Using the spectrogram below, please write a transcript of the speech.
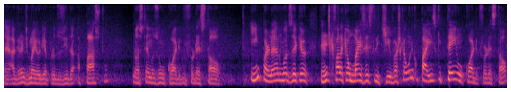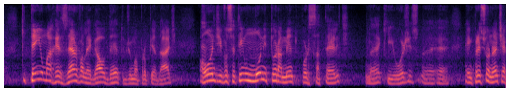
Né? A grande maioria produzida a pasto. Nós temos um código florestal ímpar, né? Não vou dizer que... eu- Tem gente que fala que é o mais restritivo. Acho que é o único país que tem um código florestal, que tem uma reserva legal dentro de uma propriedade, onde você tem um monitoramento por satélite, né, que hoje é, é- é impressionante, é,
